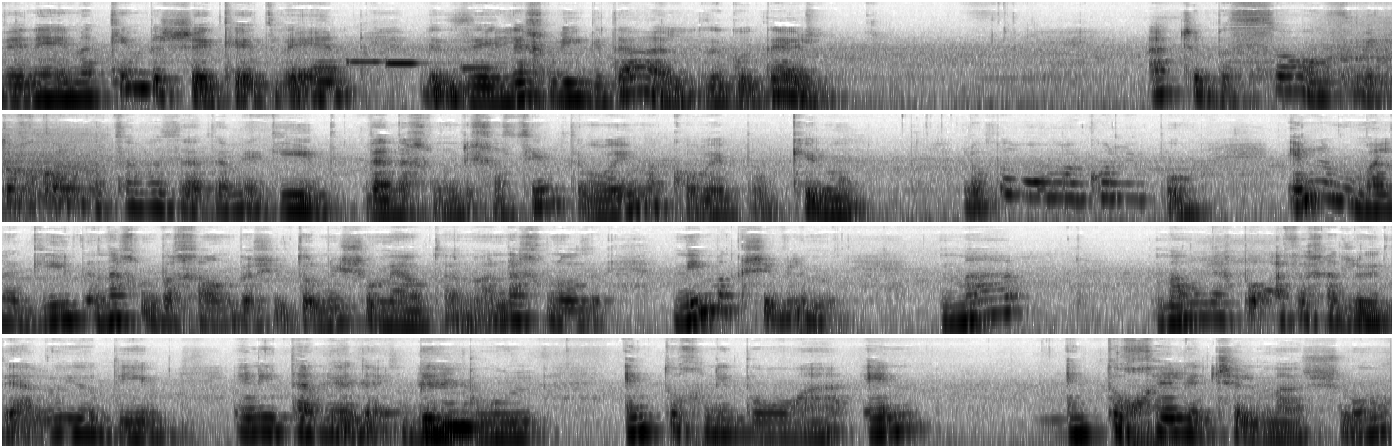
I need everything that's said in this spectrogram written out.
ונאנקים בשקט, ואין, וזה ילך ויגדל, זה גודל. עד שבסוף, מתוך כל המצב הזה, אדם יגיד, ואנחנו נכנסים, אתם רואים מה קורה פה, כאילו, לא ברור מה קורה פה. אין לנו מה להגיד, אנחנו בחרנו בשלטון, מי שומע אותנו? אנחנו, מי מקשיב למ... מה, הולך פה? אף אחד לא יודע, לא יודעים, אין איתנו ידע, בלבול, אין תוכנית ברורה, אין, אין תוחלת של משהו,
